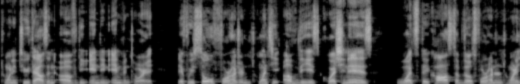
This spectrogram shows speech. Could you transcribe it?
22,000 of the ending inventory. If we sold 420 of these, question is, what's the cost of those 420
